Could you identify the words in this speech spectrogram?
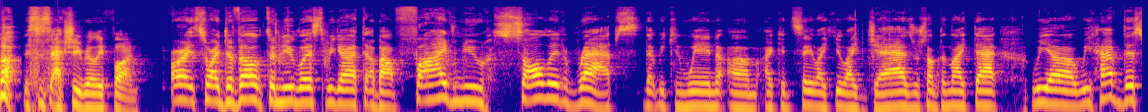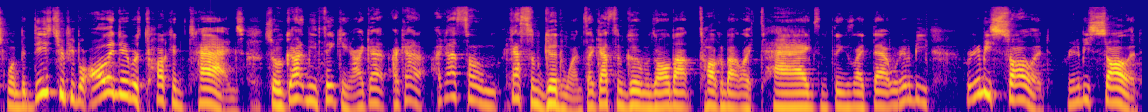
Huh, this is actually really fun. Alright, so I developed a new list. We got about five new solid raps that we can win. Um, I could say like you like jazz or something like that. We uh we have this one, but these two people all they did was talking tags. So it got me thinking. I got I got I got some I got some good ones. I got some good ones all about talking about like tags and things like that. We're gonna be we're gonna be solid. We're gonna be solid.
